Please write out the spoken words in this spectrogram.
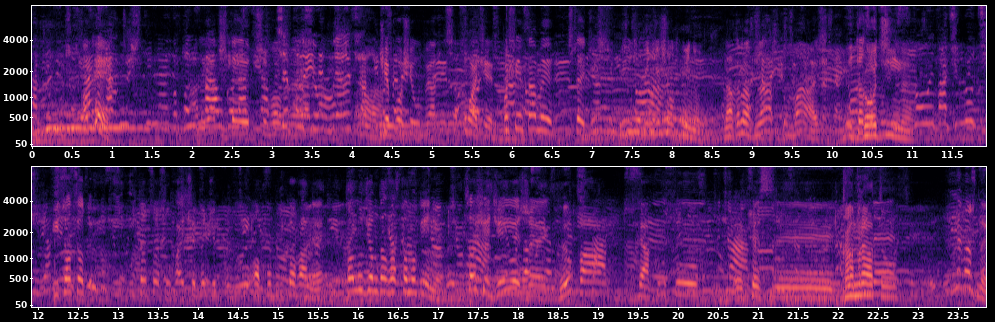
zabiję. Okej. Ale ja cztery przywożę. Ciepło się ubrać. No, ciepło się ubrać. Słuchajcie, poświęcamy 45-50 minut. Natomiast nasz tu marsz i to, co Godzinę. Ludzi. Ja I to, co, i, I to, co słuchajcie, będzie opublikowane, to ludziom da zastanowienie. Co się dzieje, że grupa krakusów e, przez yy, Kamratów. Nieważne,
